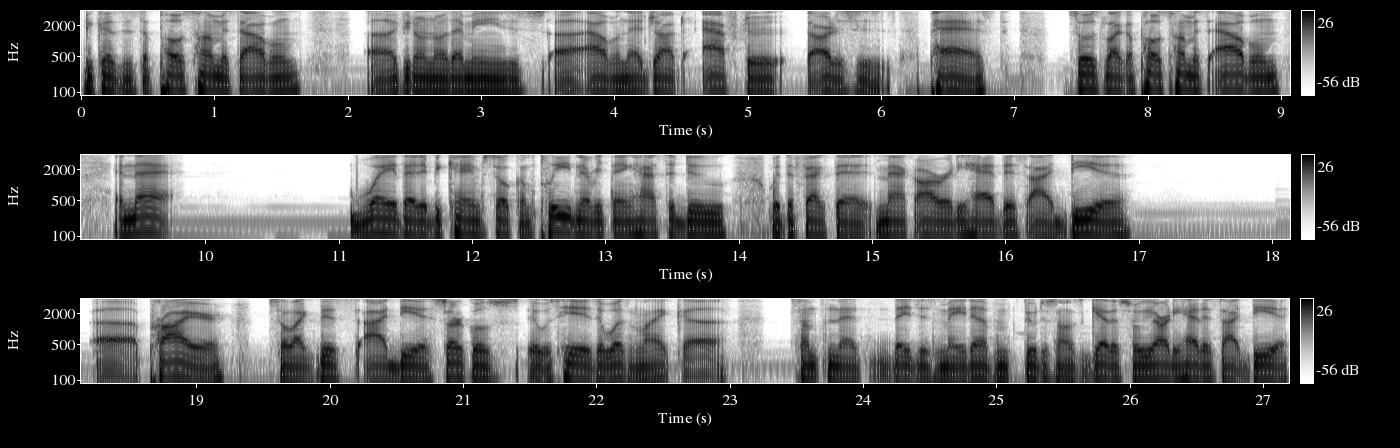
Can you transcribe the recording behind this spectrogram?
because it's a posthumous album. Uh, if you don't know what that means, it's an album that dropped after the artist is passed. So it's like a posthumous album, and that way that it became so complete and everything has to do with the fact that Mac already had this idea uh, prior. So like this idea circles, it was his. It wasn't like uh, something that they just made up and threw the songs together. So he already had this idea.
